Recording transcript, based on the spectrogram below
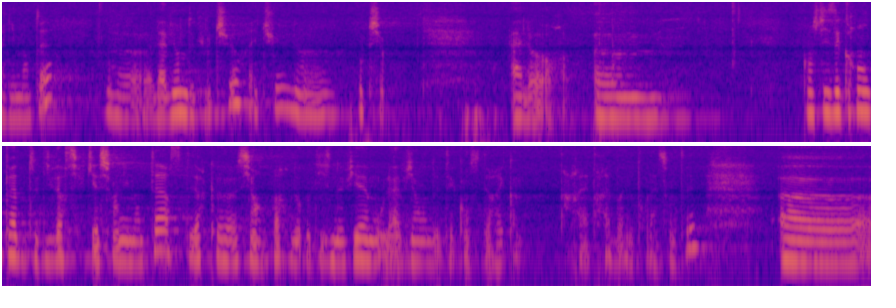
alimentaire, la viande de culture est une option. Alors, euh, quand je disais grand cadre de diversification alimentaire, c'est-à-dire que si on repart au 19e où la viande était considérée comme très très bonne pour la santé, euh,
